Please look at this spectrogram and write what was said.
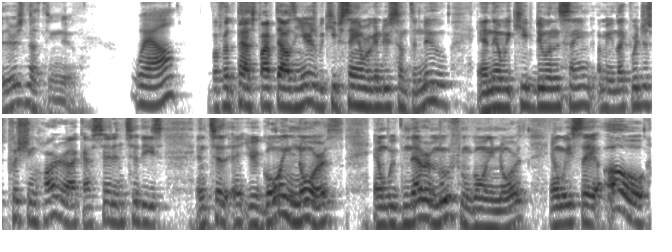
there's nothing new. well, But for the past five thousand years, we keep saying we're going to do something new, and then we keep doing the same. I mean, like we're just pushing harder. Like I said, into these into you're going north, and we've never moved from going north, and we say, oh,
